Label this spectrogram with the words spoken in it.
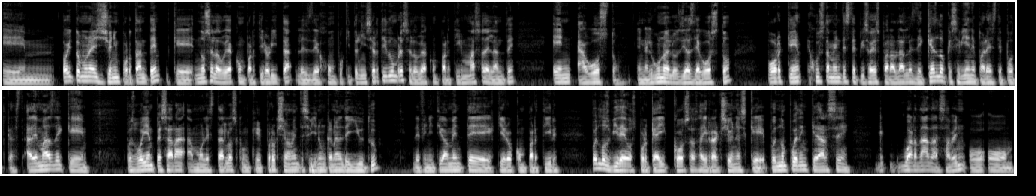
eh, hoy tomé una decisión importante que no se la voy a compartir ahorita, les dejo un poquito la incertidumbre, se los voy a compartir más adelante en agosto, en alguno de los días de agosto porque justamente este episodio es para hablarles de qué es lo que se viene para este podcast. Además de que pues voy a empezar a, molestarlos con que próximamente se viene un canal de YouTube. Definitivamente quiero compartir pues los videos porque hay cosas, hay reacciones que pues no pueden quedarse guardadas, ¿saben? O,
